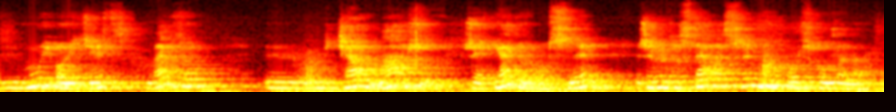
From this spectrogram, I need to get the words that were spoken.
y, mój ojciec bardzo y, chciał, marzył, że jak ja dorosnę, żebym została słynną polską malarką.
